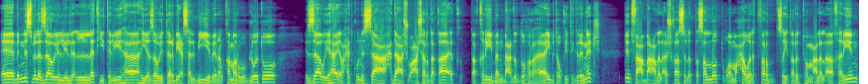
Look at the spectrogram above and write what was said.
آه، بالنسبة للزاوية التي تليها هي زاوية تربيع سلبية بين القمر وبلوتو. الزاوية هاي راح تكون الساعة 11 و10 دقائق تقريبا بعد الظهر هاي بتوقيت جرينتش تدفع بعض الأشخاص للتسلط ومحاولة فرض سيطرتهم على الآخرين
